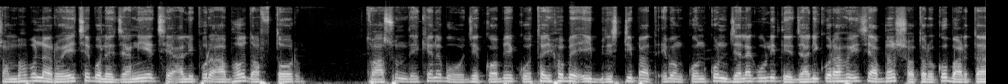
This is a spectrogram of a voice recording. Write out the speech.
সম্ভাবনা রয়েছে বলে জানিয়েছে আলিপুর আবহাওয়া দফতর। তো আসুন দেখে নেব যে কবে কোথায় হবে এই বৃষ্টিপাত এবং কোন কোন জেলাগুলিতে জারি করা হয়েছে আপনার সতর্ক বার্তা।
